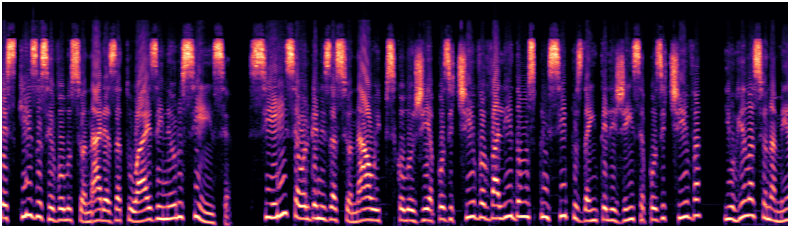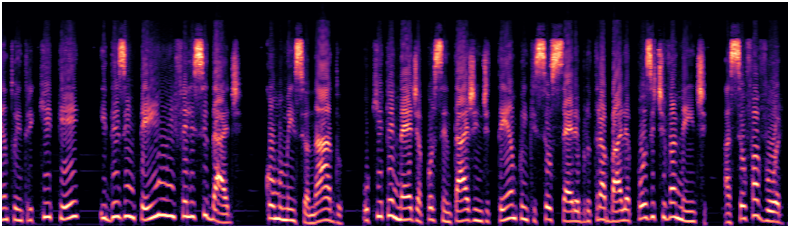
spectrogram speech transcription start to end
Pesquisas revolucionárias atuais em neurociência. Ciência organizacional e psicologia positiva validam os princípios da inteligência positiva e o relacionamento entre QP e desempenho e felicidade. Como mencionado, o QP mede a porcentagem de tempo em que seu cérebro trabalha positivamente, a seu favor,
